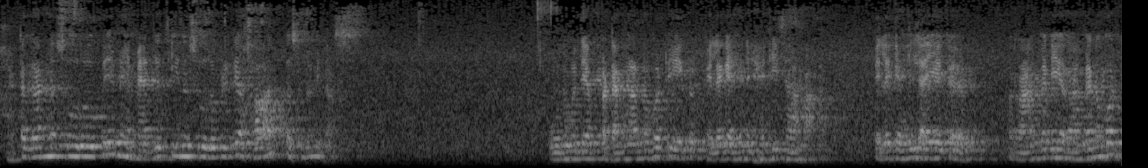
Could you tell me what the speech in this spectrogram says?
හට ගන්න ස්වරූපයේ මේ මැද තියෙන ස්වරූපෙට හාත්පසම වෙනස්. ඕනම දෙයක් පටන් ගන්නකොට ඒක පෙළ ගැහෙන හැටි සහ පෙළ ගැහිලා ඒක රංගනීය රංගනකොට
